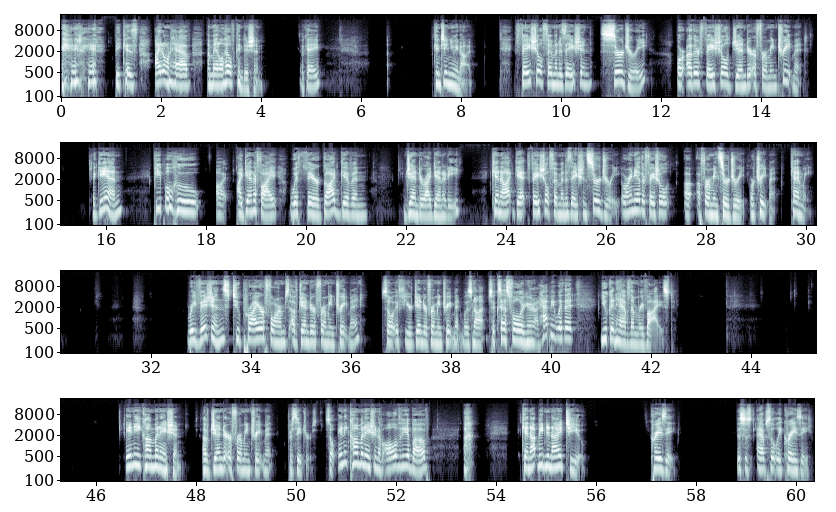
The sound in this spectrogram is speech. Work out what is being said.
because I don't have a mental health condition. Okay. Continuing on facial feminization surgery or other facial gender affirming treatment. Again, people who uh, identify with their God given gender identity cannot get facial feminization surgery or any other facial uh, affirming surgery or treatment, can we? Revisions to prior forms of gender affirming treatment. So, if your gender affirming treatment was not successful or you're not happy with it, you can have them revised. Any combination of gender affirming treatment procedures. So, any combination of all of the above cannot be denied to you. Crazy. This is absolutely crazy.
